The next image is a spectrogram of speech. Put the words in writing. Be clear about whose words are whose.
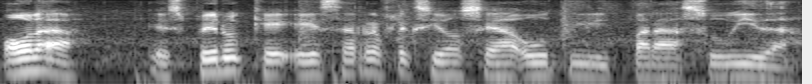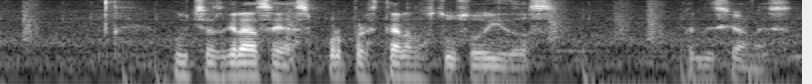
Speaker 1: Hola, espero que esa reflexión sea útil para su vida. Muchas gracias por prestarnos tus oídos. Bendiciones.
